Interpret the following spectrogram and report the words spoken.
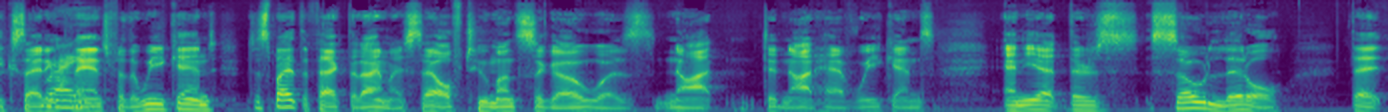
exciting Right. plans for the weekend? Despite the fact that I myself two months ago was not did not have weekends, and yet there's so little that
